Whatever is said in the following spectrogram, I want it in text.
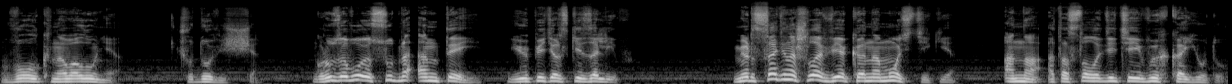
Волк новолуния чудовище. Грузовое судно «Антей», Юпитерский залив. Мерсади нашла века на мостике. Она отослала детей в их каюту,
